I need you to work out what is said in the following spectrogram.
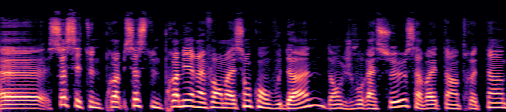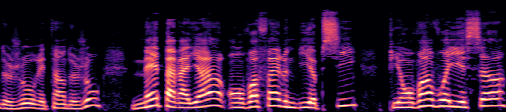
euh, ça, c'est une, ça, c'est une première information qu'on vous donne. Donc, je vous rassure, ça va être entre tant de jours et tant de jours. Mais par ailleurs, on va faire une biopsie, puis on va envoyer ça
